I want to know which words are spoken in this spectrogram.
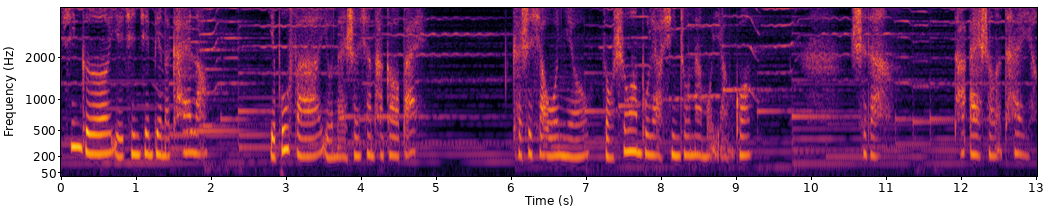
性格也渐渐变得开朗，也不乏有男生向他告白。可是小蜗牛总是忘不了心中那抹阳光。是的，他爱上了太阳。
